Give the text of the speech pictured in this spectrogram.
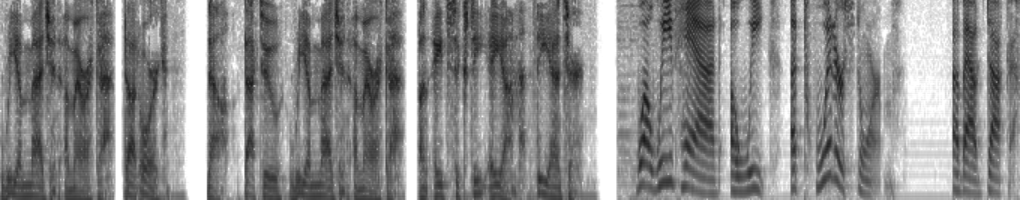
Reimagineamerica.org. Now, back to Reimagine America on 860 AM. The answer. Well, we've had a week, a Twitter storm about DACA.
